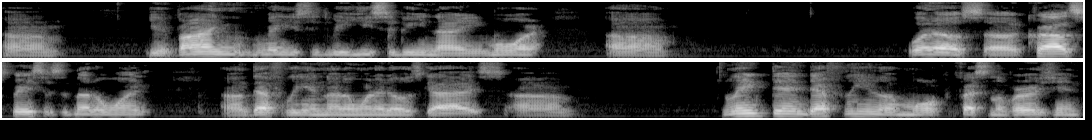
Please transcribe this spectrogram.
Um, your Vine may used to be used to be not anymore. Um, what else? Uh, Crowdspace is another one. Um, definitely another one of those guys. Um, LinkedIn, definitely a more professional version,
